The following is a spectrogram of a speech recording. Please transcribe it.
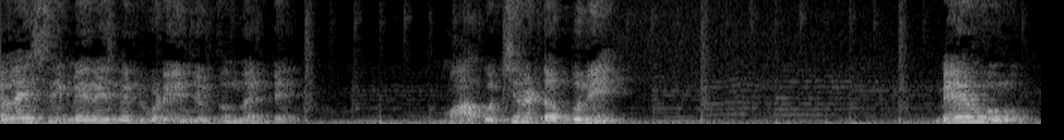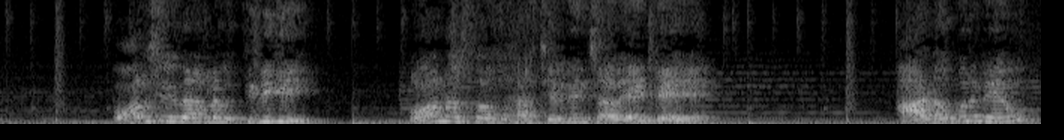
ఎల్ఐసి మేనేజ్మెంట్ కూడా ఏం చెప్తుందంటే మాకొచ్చిన డబ్బుని మేము పాలసీదారులకు తిరిగి బోనస్తో సహా చెల్లించాలి అంటే ఆ డబ్బుని మేము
